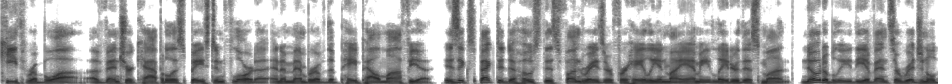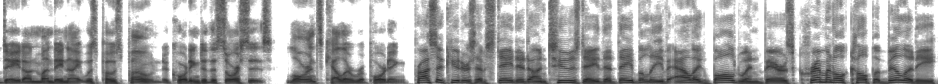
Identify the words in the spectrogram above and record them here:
Keith Rabois, a venture capitalist based in Florida and a member of the PayPal Mafia, is expected to host this fundraiser for Haley in Miami later this month. Notably, the event's original date on Monday night was postponed, according to the sources. Lawrence Keller reporting. Prosecutors have stated on Tuesday that they believe Alec Baldwin bears criminal culpability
